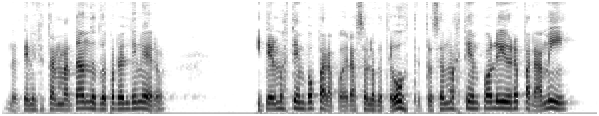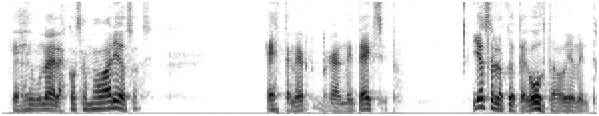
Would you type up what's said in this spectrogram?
No tienes que estar matándote por el dinero. Y tienes más tiempo para poder hacer lo que te guste. Entonces más tiempo libre para mí, que es una de las cosas más valiosas, es tener realmente éxito. Y hacer lo que te gusta, obviamente.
